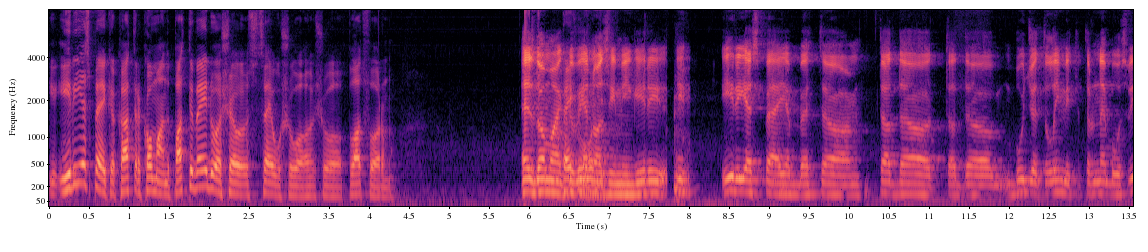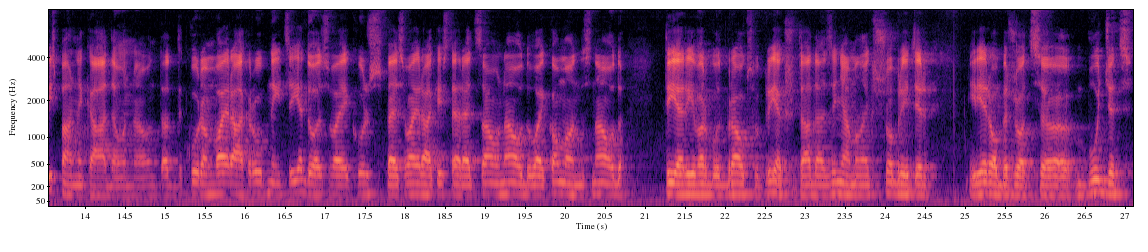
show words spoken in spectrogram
ir iespēja, ka katra komanda pati veido šo, sev šo, šo platformu? Es domāju, ka viennozīmīgi ir, ir, ir iespēja, bet uh, tad, uh, tad uh, budžeta limita tur nebūs vispār nekāda. Un, uh, un tad, kuram vairāk rūpnīca iedos, vai kurš spēs vairāk iztērēt savu naudu vai komandas naudu, tie arī varbūt brauks pa priekšu. Tādā ziņā man liekas, šobrīd ir ir ierobežots uh, budžets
